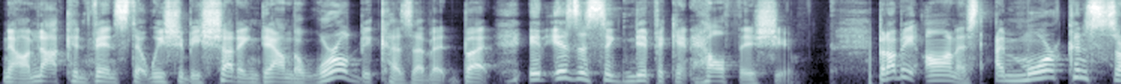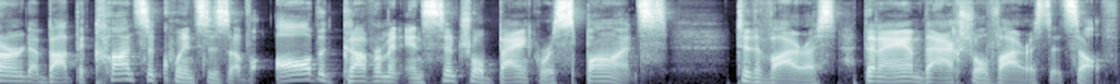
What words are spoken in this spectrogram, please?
Now, I'm not convinced that we should be shutting down the world because of it, but it is a significant health issue. But I'll be honest, I'm more concerned about the consequences of all the government and central bank response to the virus than I am the actual virus itself.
